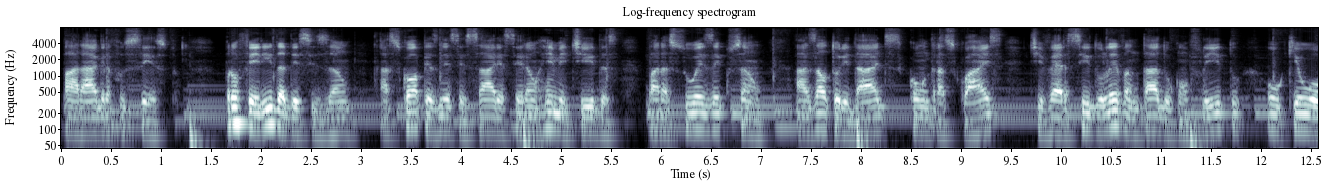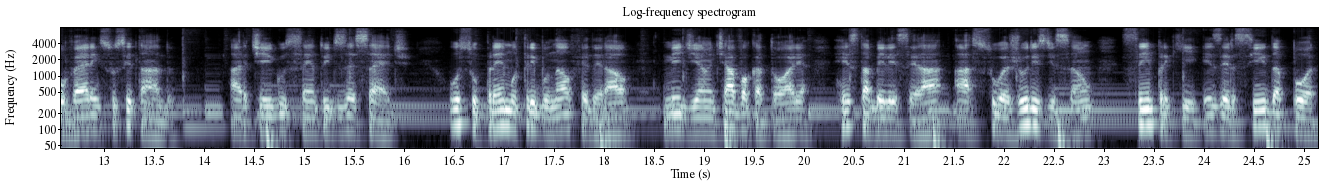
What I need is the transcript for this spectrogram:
Parágrafo 6. Proferida a decisão, as cópias necessárias serão remetidas para sua execução às autoridades contra as quais tiver sido levantado o conflito ou que o houverem suscitado. Artigo 117. O Supremo Tribunal Federal, mediante avocatória, restabelecerá a sua jurisdição sempre que exercida por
